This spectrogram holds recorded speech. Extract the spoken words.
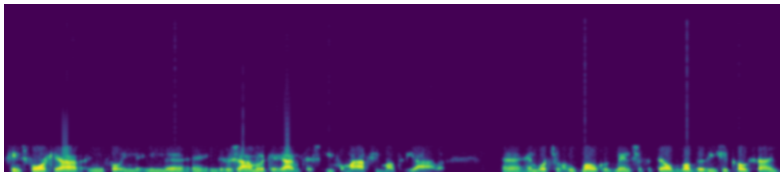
sinds vorig jaar in ieder geval in de, in de, in de gezamenlijke ruimtes informatiematerialen. Uh, en wordt zo goed mogelijk mensen verteld wat de risico's zijn.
